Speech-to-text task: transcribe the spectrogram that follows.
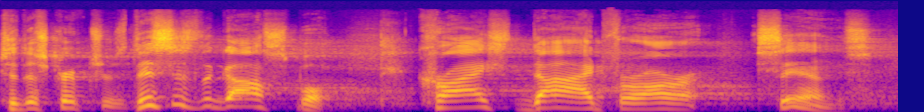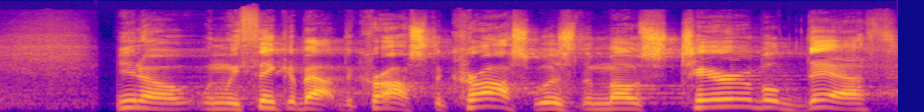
to the scriptures. This is the gospel. Christ died for our sins. You know, when we think about the cross, the cross was the most terrible death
